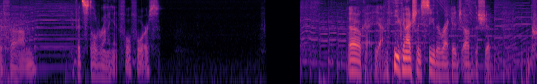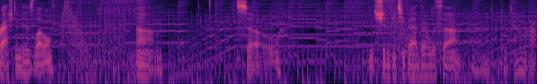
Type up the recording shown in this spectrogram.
if um, if it's still running at full force. Okay, yeah. You can actually see the wreckage of the ship crashed into his level. Um, so it shouldn't be too bad though. With uh, uh, do I go down or up?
